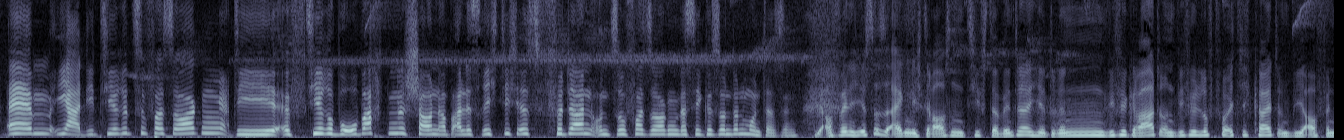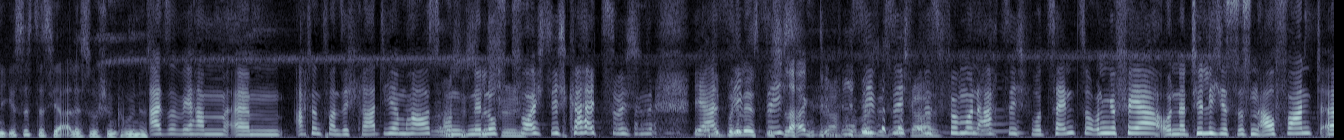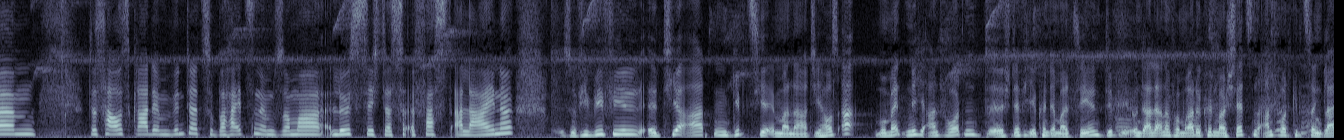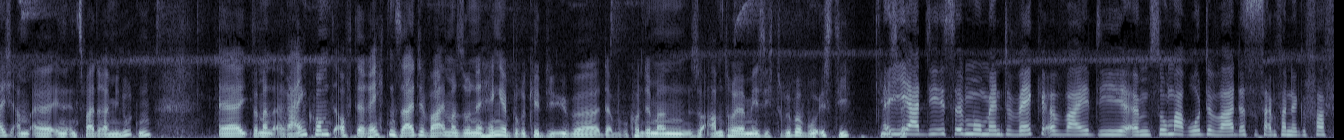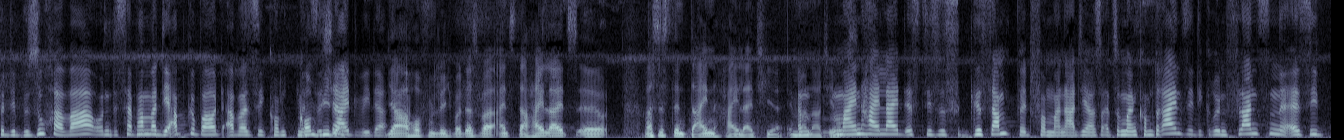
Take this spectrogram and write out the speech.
Ähm, ja, die Tiere zu versorgen, die äh, Tiere beobachten, schauen, ob alles richtig ist, füttern und so versorgen, dass sie gesund und munter sind. Wie aufwendig ist das eigentlich draußen, tiefster Winter, hier drin, wie viel Grad und wie viel Luftfeuchtigkeit und wie aufwendig ist es, dass hier alles so schön grün ist? Also wir haben ähm, 28 Grad hier im Haus und ist eine so schön. Luftfeuchtigkeit zwischen ja, ist 70, beschlagen. Ja, aber es ist 70 egal. bis 85 Prozent so ungefähr. Und natürlich ist es ein Aufwand, ähm, das Haus gerade im Winter zu beheizen. Im Sommer löst sich das fast alleine. Sophie, wie viele äh, Tierarten gibt es hier im Manati-Haus? Ah, Moment, nicht antworten. Äh, Steffi, ihr könnt ja mal zählen. Dippi und alle anderen vom Radio können mal schätzen. Antwort gibt es dann gleich am, äh, in, in zwei, drei Minuten. Äh, wenn man reinkommt, auf der rechten Seite war immer so eine Hängebrücke, die über, da konnte man so abenteuermäßig drüber. Wo ist die? Die. Ja, die ist im Moment weg, äh, weil die ähm, so marode war, dass es einfach eine Gefahr für die Besucher war. Und deshalb haben wir die abgebaut, aber sie kommt mit Kommt Sicherheit wieder. Ja, hoffentlich, weil das war eins der Highlights. Äh, was ist denn dein Highlight hier im Ähm, Manati-Haus? Mein Highlight ist dieses Gesamtbild vom Manati-Haus. Also man kommt rein, sieht die grünen Pflanzen, äh, sieht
